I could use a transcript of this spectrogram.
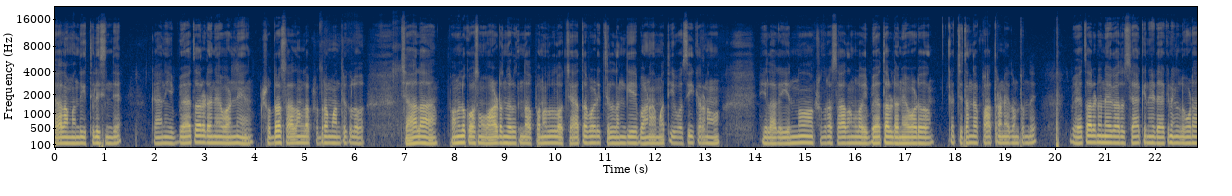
చాలామందికి తెలిసిందే. కానీ బేతాళుడు అనేవాడిని క్షుద్ర సాధనలో క్షుద్ర మాంత్రికులు చాలా పనుల కోసం వాడడం జరుగుతుంది. ఆ పనుల్లో చేతబడి చిల్లంగి బాణామతి వశీకరణం ఇలాగ ఎన్నో క్షుద్ర సాధనలో ఈ బేతాళుడు అనేవాడు ఖచ్చితంగా పాత్ర అనేది ఉంటుంది. బేతాళుడనే కాదు శాకిని డాకినీలు కూడా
